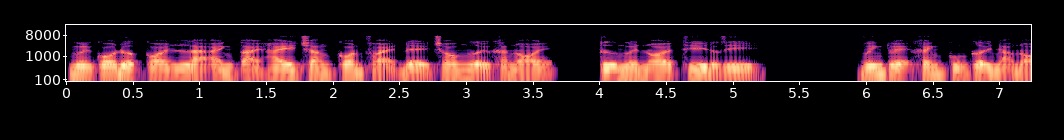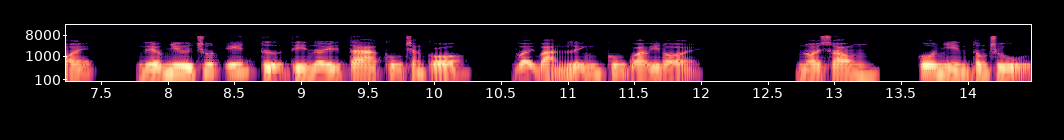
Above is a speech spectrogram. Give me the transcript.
Ngươi có được coi là anh tài hay chăng còn phải để cho người khác nói, tự ngươi nói thì được gì. Vinh Tuệ Khanh cũng cười nhạo nói, nếu như chút ít tự tin ấy ta cũng chẳng có, vậy bản lĩnh cũng quá ít ỏi. Nói xong, cô nhìn tông chủ,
